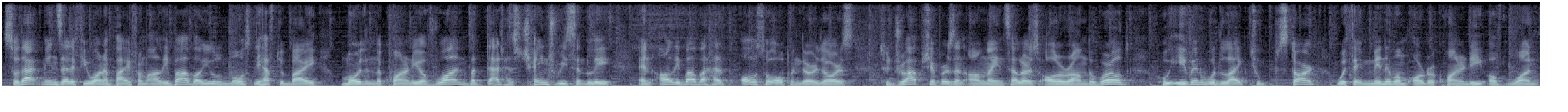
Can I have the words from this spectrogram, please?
So that means that if you want to buy from Alibaba, you'll mostly have to buy more than the quantity of one, but that has changed recently. And Alibaba have also opened their doors to drop shippers and online sellers all around the world who even would like to start with a minimum order quantity of one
